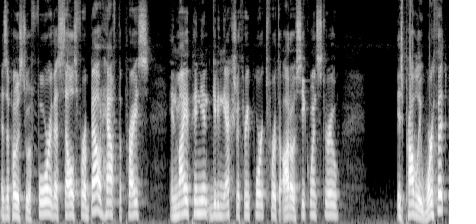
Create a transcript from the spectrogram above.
as opposed to a four that sells for about half the price. In my opinion, getting the extra three ports for it to auto sequence through is probably worth it.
